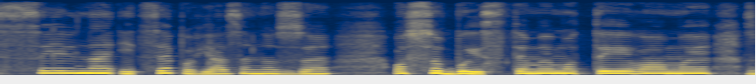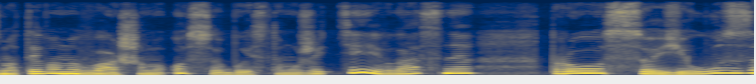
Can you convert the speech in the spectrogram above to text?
сильна, і це пов'язано з особистими мотивами, з мотивами в вашому особистому житті. І, власне, про союз,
